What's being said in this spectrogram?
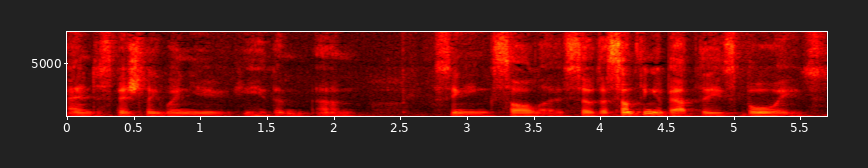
and especially when you hear them um, singing solos. So there's something about these boys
